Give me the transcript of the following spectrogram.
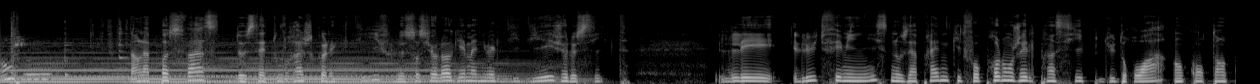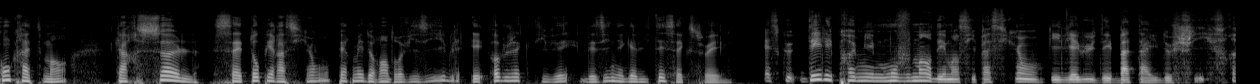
Bonjour. Dans la postface de cet ouvrage collectif, le sociologue Emmanuel Didier, je le cite, Les luttes féministes nous apprennent qu'il faut prolonger le principe du droit en comptant concrètement, car seule cette opération permet de rendre visibles et objectiver les inégalités sexuées. Est-ce que dès les premiers mouvements d'émancipation, il y a eu des batailles de chiffres?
